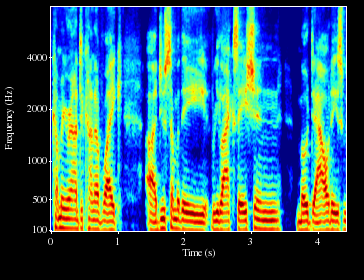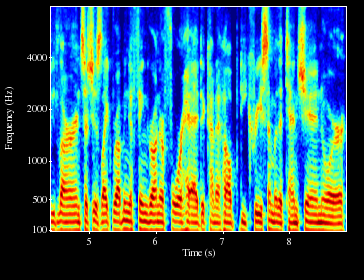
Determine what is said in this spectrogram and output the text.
coming around to kind of like uh, do some of the relaxation modalities we learned, such as like rubbing a finger on her forehead to kind of help decrease some of the tension or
